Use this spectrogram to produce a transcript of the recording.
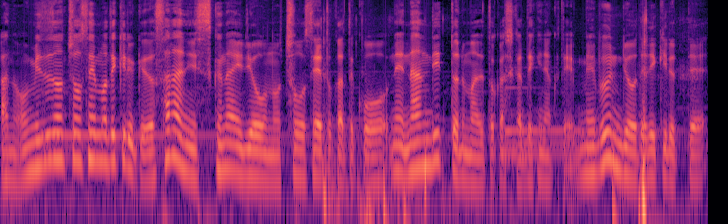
あのお水の調整もできるけどさらに少ない量の調整とかってこうね何リットルまでとかしかできなくて目分量でできるって。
